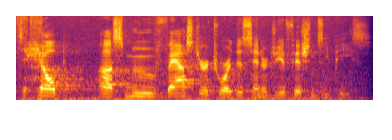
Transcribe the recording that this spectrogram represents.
to help us move faster toward this energy efficiency piece.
